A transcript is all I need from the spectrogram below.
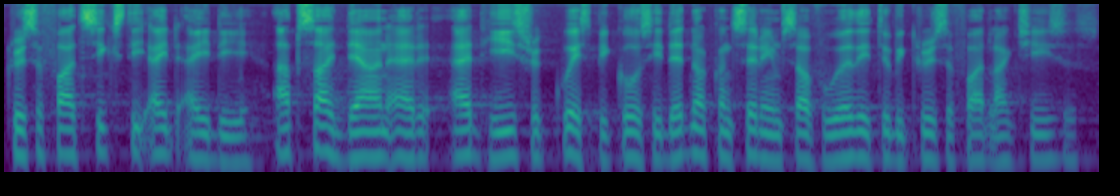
crucified 68 AD, upside down at, at his request because he did not consider himself worthy to be crucified like Jesus.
